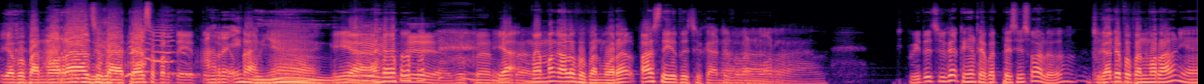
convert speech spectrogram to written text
ya beban moral juga ada seperti itu Arek Ya, yang banyak. guyu. iya Iya, beban. ya moral. memang kalau beban moral pasti itu juga ada beban Ah. moral begitu juga dengan dapat beasiswa loh juga Iya. ada beban moralnya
